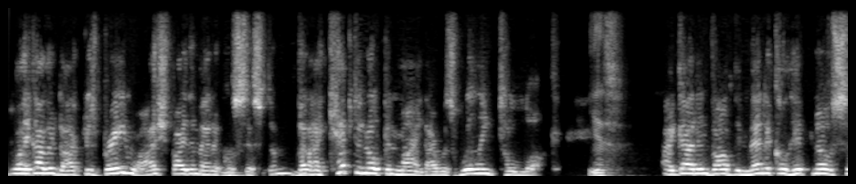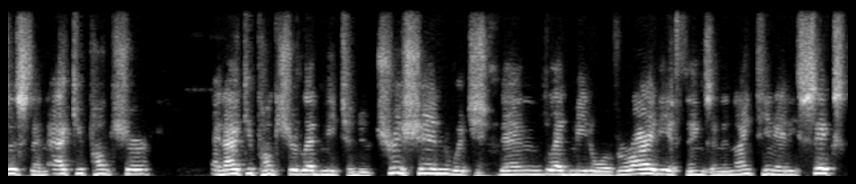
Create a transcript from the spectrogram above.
like other doctors, brainwashed by the medical mm. system, but mm. I kept an open mind. I was willing to look. Yes. I got involved in medical hypnosis and acupuncture, and acupuncture led me to nutrition, which then led me to a variety of things. And in 1986,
